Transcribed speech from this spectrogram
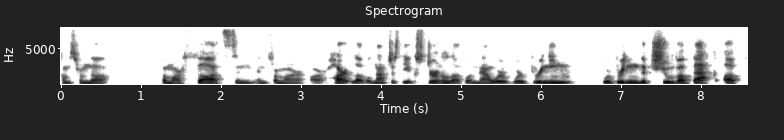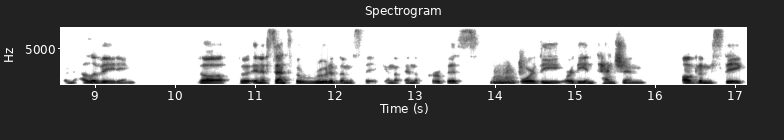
comes from the from our thoughts and, and from our, our heart level, not just the external level. Now we're, we're bringing mm-hmm. we're bringing the tshuva back up and elevating the, the in a sense the root of the mistake and the, and the purpose or the or the intention of the mistake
